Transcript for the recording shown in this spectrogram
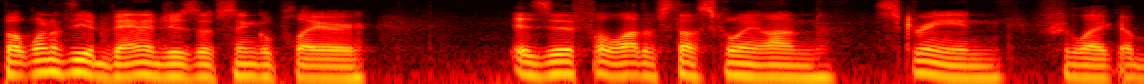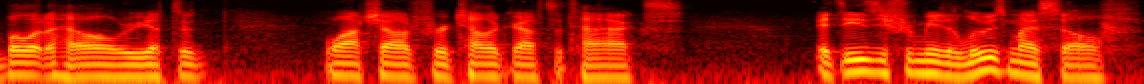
But one of the advantages of single player is if a lot of stuff's going on screen for like a bullet hell where you have to watch out for telegraphed attacks. It's easy for me to lose myself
